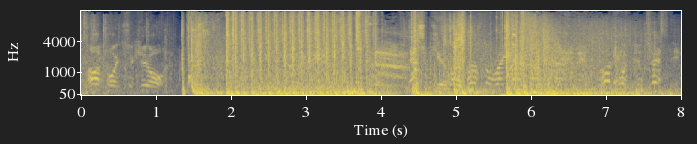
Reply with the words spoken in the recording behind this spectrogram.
Hardpoint secure. That's a kill. Personal radar. Hardpoint contested.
